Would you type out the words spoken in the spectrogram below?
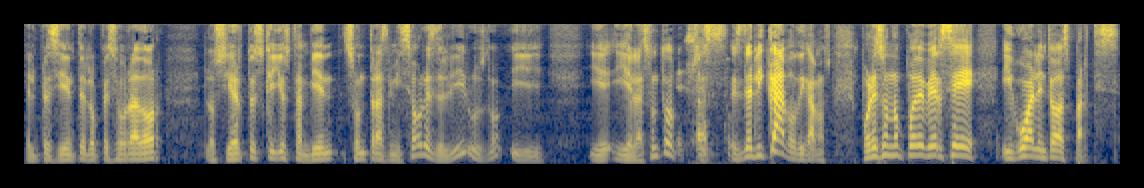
el presidente López Obrador, lo cierto es que ellos también son transmisores del virus, ¿no? Y, el asunto es, es, delicado, digamos. Por eso no puede verse igual en todas partes.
